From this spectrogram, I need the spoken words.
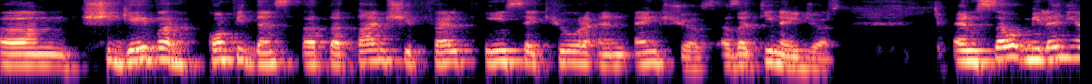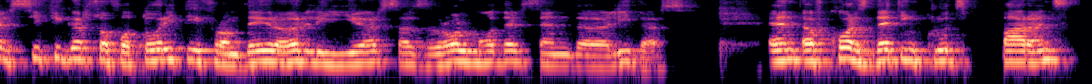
um, she gave her confidence at the time she felt insecure and anxious as a teenager. And so millennials see figures of authority from their early years as role models and uh, leaders. And of course, that includes parents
